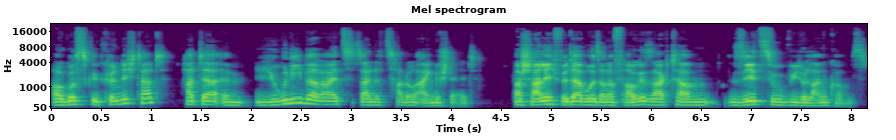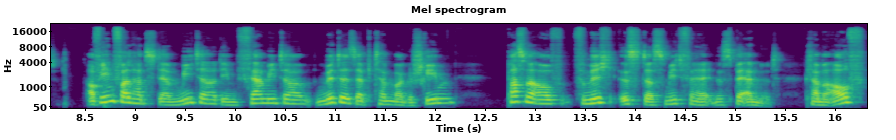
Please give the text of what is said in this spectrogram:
August gekündigt hat, hat er im Juni bereits seine Zahlung eingestellt. Wahrscheinlich wird er wohl seiner Frau gesagt haben, sieh zu, wie du langkommst. Auf jeden Fall hat der Mieter dem Vermieter Mitte September geschrieben, pass mal auf, für mich ist das Mietverhältnis beendet. Klammer auf,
